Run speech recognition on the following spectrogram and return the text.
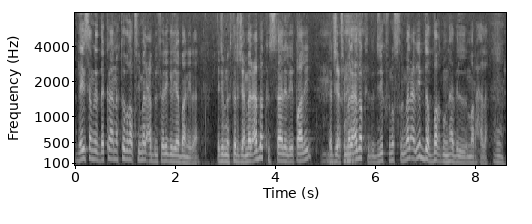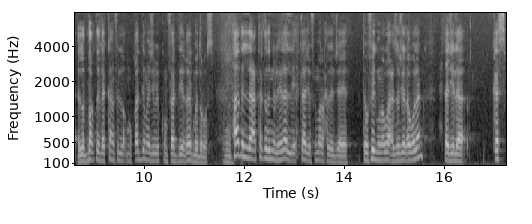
ليس من الذكاء أنك تضغط في ملعب الفريق الياباني الآن. يجب أنك ترجع ملعبك الستايل الإيطالي يرجع في ملعبك تجيك في نصف الملعب. يبدأ الضغط من هذه المرحلة. مم. الضغط إذا كان في المقدمة يجب يكون فردي غير مدروس. مم. هذا اللي أعتقد إنه الهلال اللي يحتاجه في المرحلة الجاية. توفيق من الله عز وجل اولا يحتاج إلى كسب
